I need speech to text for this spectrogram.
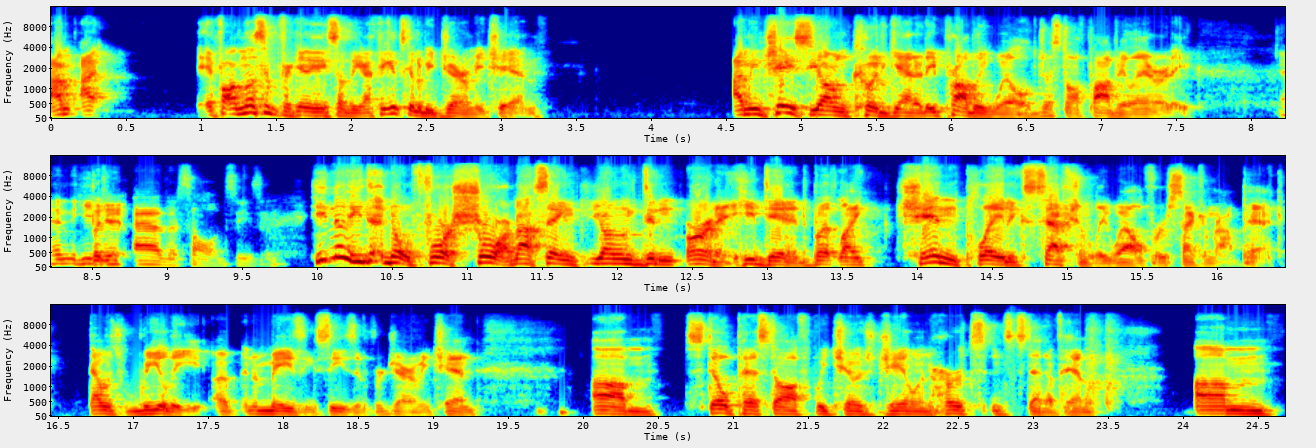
I'm I if unless I'm forgetting something, I think it's going to be Jeremy Chinn. I mean, Chase Young could get it. He probably will, just off popularity. And he But- did have a solid season. He no, he did no for sure. I'm not saying Young didn't earn it. He did, but like Chinn played exceptionally well for a second round pick. That was really a- an amazing season for Jeremy Chinn. Um, still pissed off we chose Jalen Hurts instead of him. Um,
